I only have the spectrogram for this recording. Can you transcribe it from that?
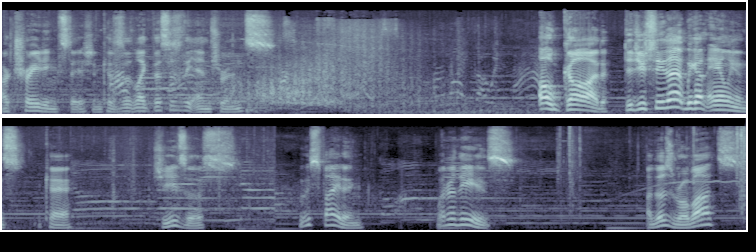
Our trading station because like this is the entrance. Oh God! Did you see that? We got aliens. Okay. Jesus. Who's fighting? What are these? Are those robots?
